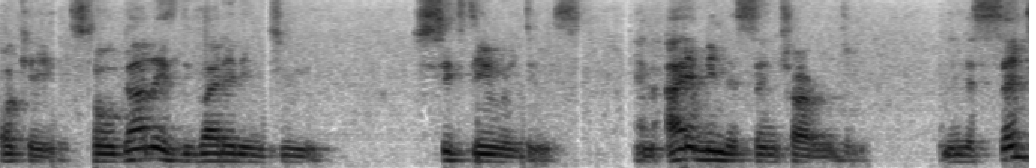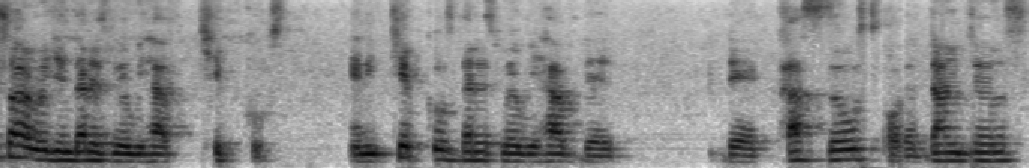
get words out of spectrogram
okay, so Ghana is divided into 16 regions, and I am in the central region. And in the central region, that is where we have Cape Coast. And in Cape Coast, that is where we have the, the castles or the dungeons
